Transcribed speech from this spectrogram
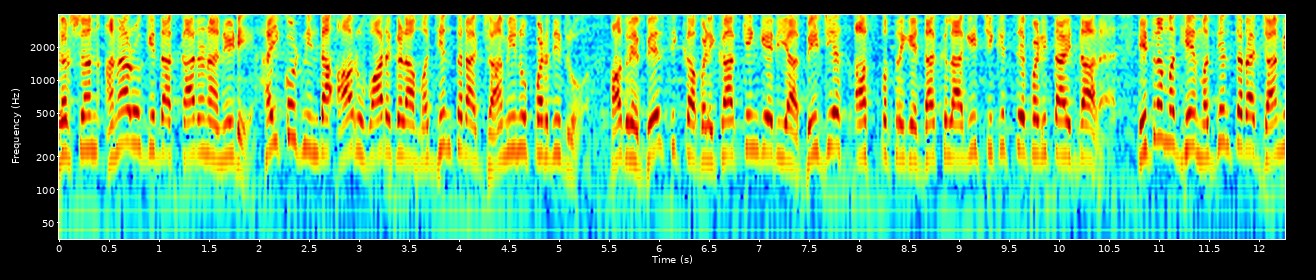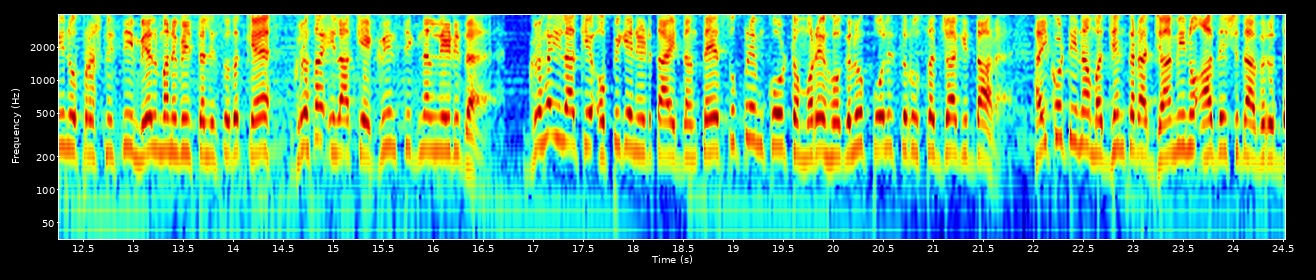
ದರ್ಶನ್ ಅನಾರೋಗ್ಯದ ಕಾರಣ ನೀಡಿ ಹೈಕೋರ್ಟ್ನಿಂದ ಆರು ವಾರಗಳ ಮಧ್ಯಂತರ ಜಾಮೀನು ಪಡೆದಿದ್ರು. ಆದರೆ ಬೇಲ್ ಸಿಕ್ಕ ಬಳಿಕ ಕೆಂಗೇರಿಯ ಬಿಜಿಎಸ್ ಆಸ್ಪತ್ರೆಗೆ ದಾಖಲಾಗಿ ಚಿಕಿತ್ಸೆ ಪಡಿತಾ ಇದ್ದಾರೆ. ಇದರ ಮಧ್ಯೆ ಮಧ್ಯಂತರ ಜಾಮೀನು ಪ್ರಶ್ನಿಸಿ ಮೇಲ್ಮನವಿ ಸಲ್ಲಿಸುವುದಕ್ಕೆ ಗೃಹ ಇಲಾಖೆ ಗ್ರೀನ್ ಸಿಗ್ನಲ್ ನೀಡಿದೆ. ಗೃಹ ಇಲಾಖೆ ಒಪ್ಪಿಗೆ ನೀಡುತ್ತಾ ಇದ್ದಂತೆ ಸುಪ್ರೀಂ ಕೋರ್ಟ್ ಮೊರೆ ಹೋಗಲು ಪೊಲೀಸರು ಸಜ್ಜಾಗಿದ್ದಾರೆ. ಹೈಕೋರ್ಟಿನ ಮಧ್ಯಂತರ ಜಾಮೀನು ಆದೇಶದ ವಿರುದ್ಧ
